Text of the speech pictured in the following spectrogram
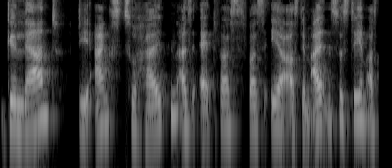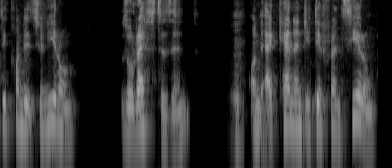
gelernt, die Angst zu halten als etwas, was eher aus dem alten System, aus der Konditionierung so Reste sind mhm. und erkennen die Differenzierung.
